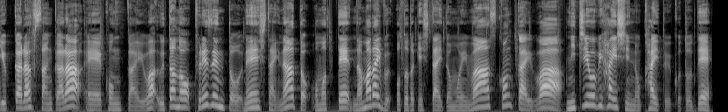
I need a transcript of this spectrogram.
ゆっかラフさんから、えー、今回は歌のプレゼントをねしたいなと思って生ライブお届けしたいと思います。今回は日曜日配信の回ということで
